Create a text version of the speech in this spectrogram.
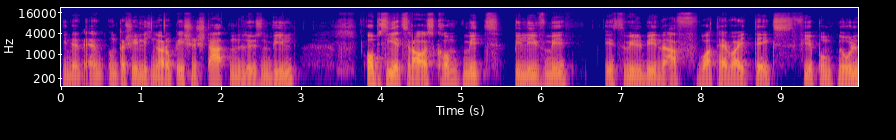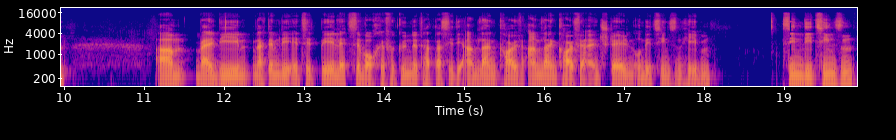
in den unterschiedlichen europäischen Staaten lösen will. Ob sie jetzt rauskommt mit Believe me, it will be enough, whatever it takes 4.0, ähm, weil die, nachdem die EZB letzte Woche verkündet hat, dass sie die Anleihenkäufe, Anleihenkäufe einstellen und die Zinsen heben, sind die Zinsen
